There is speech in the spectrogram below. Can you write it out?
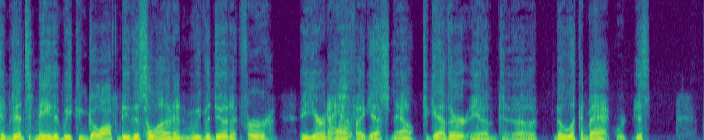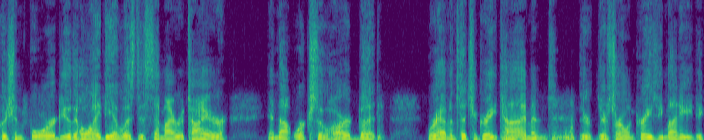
convinced me that we can go off and do this alone. And we've been doing it for a year and a half, I guess, now together, and uh, no looking back. We're just pushing forward. You know, the whole idea was to semi-retire and not work so hard, but we're having such a great time, and they're they're throwing crazy money to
